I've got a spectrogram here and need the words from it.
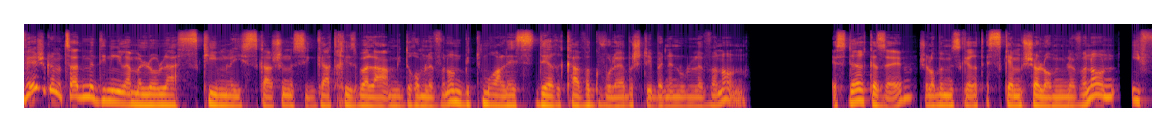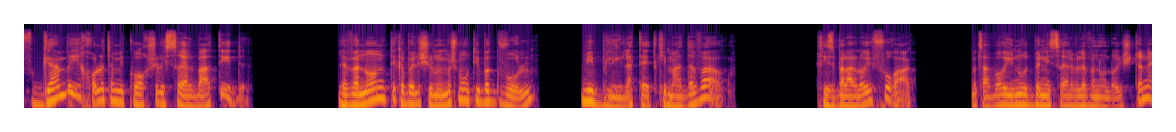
ויש גם צד מדיני למה לא להסכים לעסקה של נסיגת חיזבאללה מדרום לבנון בתמורה להסדר קו הגבול היבשתי בינינו ללבנון. הסדר כזה, שלא במסגרת הסכם שלום עם לבנון, יפגע ביכולת המיקוח של ישראל בעתיד. לבנון תקבל שינוי משמעותי בגבול, מבלי לתת כמעט דבר. חיזבאללה לא יפורק, מצב העוינות בין ישראל ולבנון לא ישתנה.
